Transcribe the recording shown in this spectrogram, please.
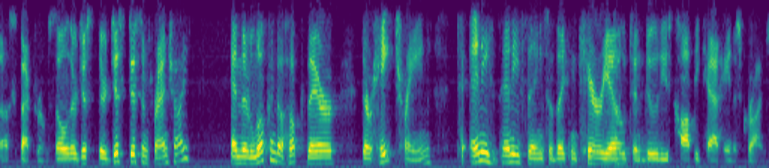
uh, spectrum. So they're just, they're just disenfranchised. And they're looking to hook their, their hate train any anything so they can carry out and do these copycat heinous crimes.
